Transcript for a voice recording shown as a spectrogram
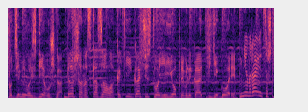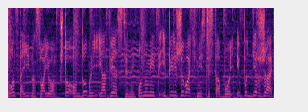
Поделилась девушка. Даша рассказала, какие качества ее привлекают в Егоре. Мне нравится, что он стоит на своем, что он добрый и ответственный. Он умеет и переживать вместе с тобой, и поддержать.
